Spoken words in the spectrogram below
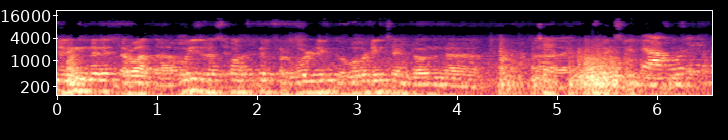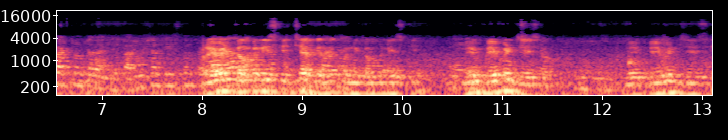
జరిగిందనే తర్వాత who is responsible for holding holdings and private కంపెనీస్కి ఇచ్చారు కదా కొన్ని కంపెనీస్కి. మేము పేమెంట్ చేసాం మేము పేమెంట్ చేసి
